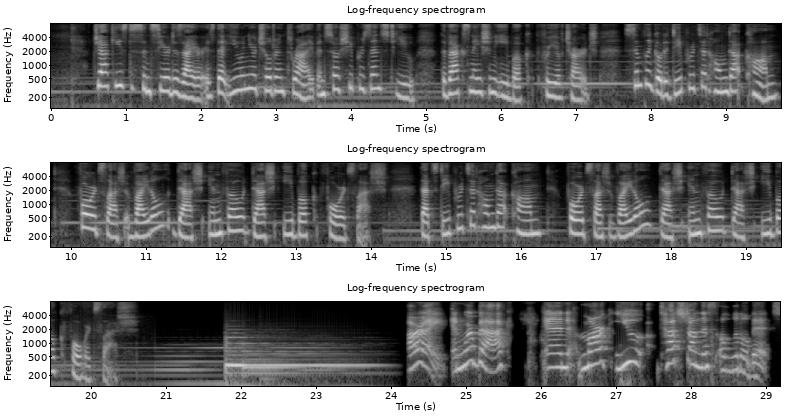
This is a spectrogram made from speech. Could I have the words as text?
Jackie's sincere desire is that you and your children thrive, and so she presents to you the vaccination ebook free of charge. Simply go to deeprootsathome.com forward slash vital dash info dash ebook forward slash. That's deeprootsathome.com forward slash vital dash info dash ebook forward slash. All right, and we're back. And Mark, you touched on this a little bit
